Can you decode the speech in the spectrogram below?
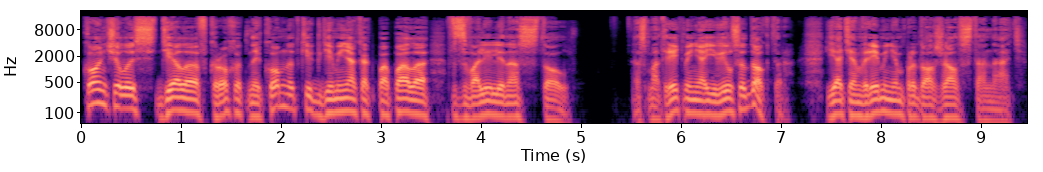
Кончилось дело в крохотной комнатке, где меня, как попало, взвалили на стол. Осмотреть меня явился доктор. Я тем временем продолжал стонать.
